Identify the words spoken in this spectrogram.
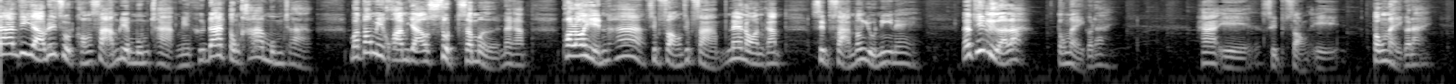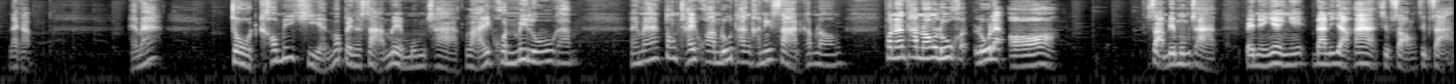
ด้านที่ยาวที่สุดของสามเหลี่ยมมุมฉากเนี่ยคือด้านตรงข้ามมุมฉาก มันต้องมีความยาวสุดเสมอนะครับพอเราเห็นห้าสิบสองสิบสามแน่นอนครับสิบสามต้องอยู่นี่แน่ แล้วที่เหลือล่ะ ตรงไหนก็ได้ห้าเอสิบสองเอตรงไหนก็ได้นะครับ เห็นไหมโจทย์เขาไม่เขียนว่าเป็นสามเหลี่ยมมุมฉาก หลายคนไม่รู้ครับเห็นไหมต้องใช้ความรู้ทางคณิตศาสตร์ครับน้อง เพราะฉะนั้นถ้าน้องรู้รู้แล้วอ๋อสามเหลี่ยมมุมฉาก เป็นอย่างนี้อย่างนี้ ด้านนี้ยาวห้าสิบสองสิบสาม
